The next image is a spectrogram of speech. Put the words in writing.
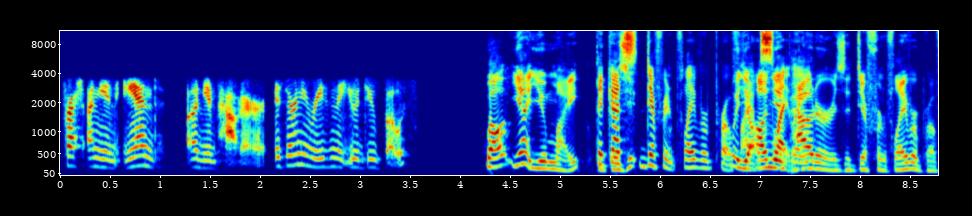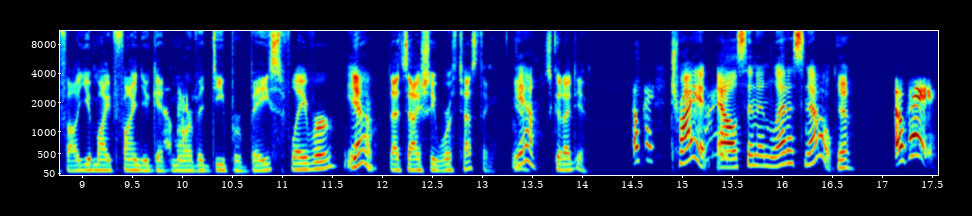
fresh onion and onion powder. Is there any reason that you would do both? Well, yeah, you might. They've got because different flavor Well, profiles. your onion slightly. powder is a different flavor profile. You might find you get more of a deeper base flavor. Yeah. that's actually worth testing. Yeah. it's a good idea. Okay. Try it, Allison, and let us know. Yeah. Okay.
